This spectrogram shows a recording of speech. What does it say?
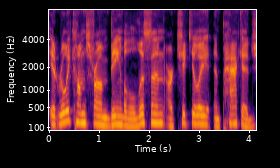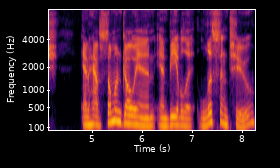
it really comes from being able to listen, articulate, and package and have someone go in and be able to listen to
